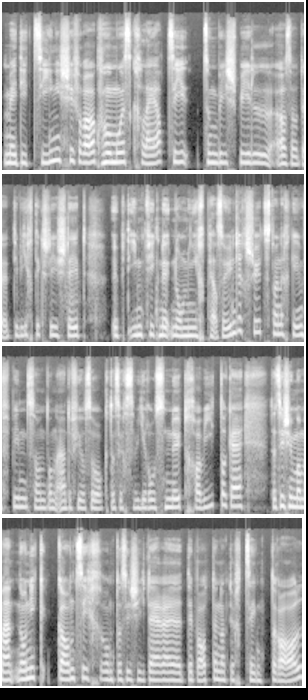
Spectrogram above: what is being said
medizinische Frage, die muss geklärt sein zum Beispiel, also die, die wichtigste steht, ob die Impfung nicht nur mich persönlich schützt, wenn ich geimpft bin, sondern auch dafür sorgt, dass ich das Virus nicht weitergeben kann. Das ist im Moment noch nicht ganz sicher und das ist in dieser Debatte natürlich zentral.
